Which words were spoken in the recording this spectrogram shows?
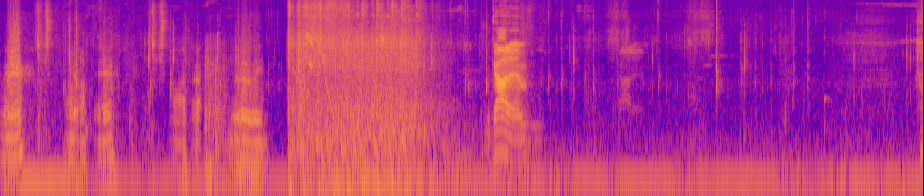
Where? Oh, up there. Oh, I've got literally. Got him.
